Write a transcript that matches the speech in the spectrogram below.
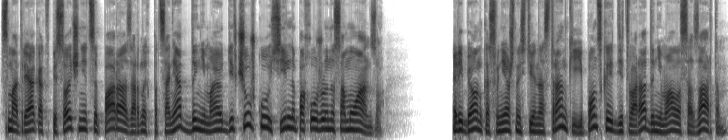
смотря, как в песочнице пара озорных пацанят донимают девчушку, сильно похожую на саму Анзу. Ребенка с внешностью иностранки японская детвора донимала с азартом,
